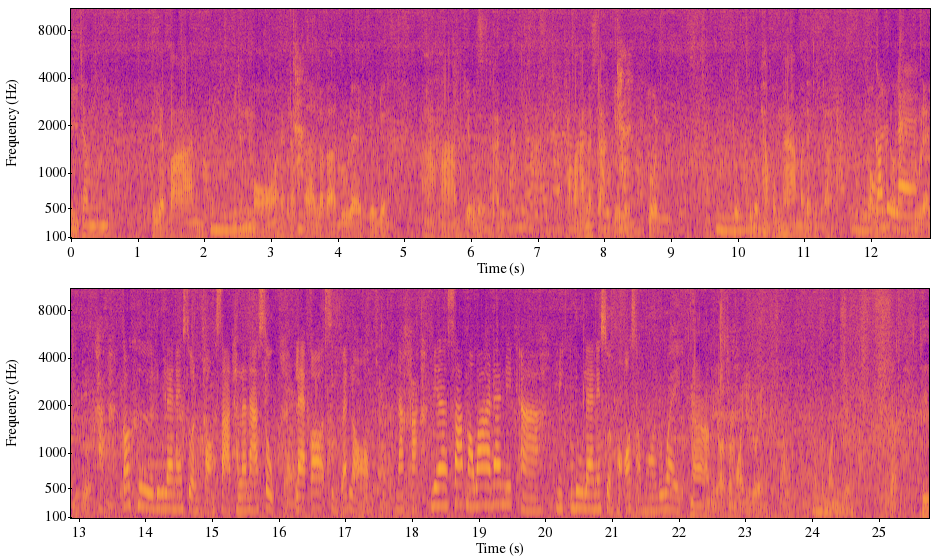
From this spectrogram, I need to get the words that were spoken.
มีทั้งพยาบาลมีทั้งหมอนะครับค่ะอ่าแล้วก็ดูแลเกี่ยวเรื่องอาหารเกี่ยวเรื่องการทำอาหารต่างๆ เกี่ยวเรื่องตรวจอืมตรวจ คุณภาพของน้ำอะไรต่างๆกองนี้ก็ดูแลดูแลอยู่ด้วยค่ะ ก็คือดูแลในส่วนของสาธารณสุขใช่และก็สิ่งแวดล้อมใช่นะคะเบียร์ทราบมาว่าได้มีอ่ามีดูแลในส่วนของอสมด้วยอ่ามีอสมอยู่ด้วยนะใช่ใช่อสมอยู่ด้วยนะครับคือ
